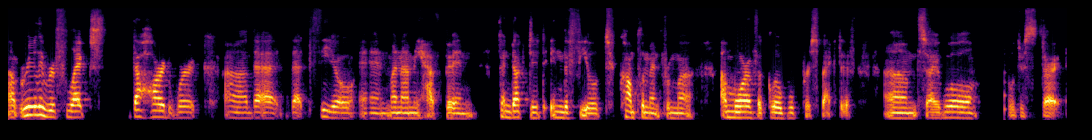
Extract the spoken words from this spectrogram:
uh, really reflects the hard work uh, that, that Theo and Manami have been conducted in the field to complement from a, a more of a global perspective. Um, so I will, will just start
